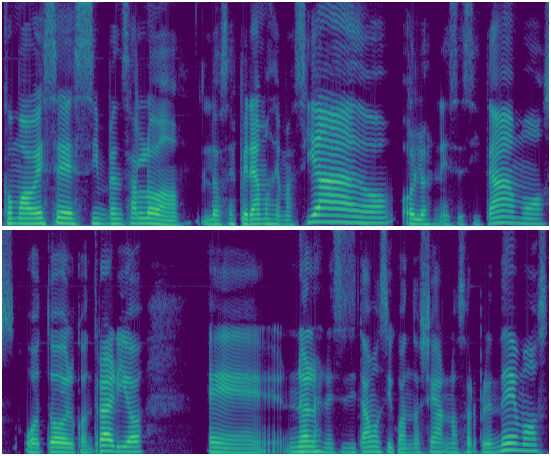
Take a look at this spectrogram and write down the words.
como a veces sin pensarlo los esperamos demasiado o los necesitamos o todo lo contrario. Eh, no los necesitamos y cuando llegan nos sorprendemos.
